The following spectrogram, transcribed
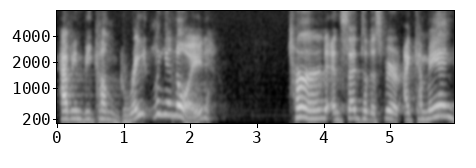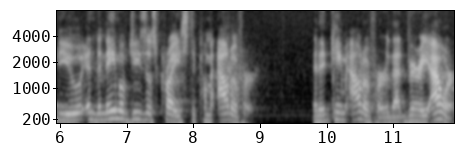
having become greatly annoyed, turned and said to the Spirit, I command you in the name of Jesus Christ to come out of her. And it came out of her that very hour.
